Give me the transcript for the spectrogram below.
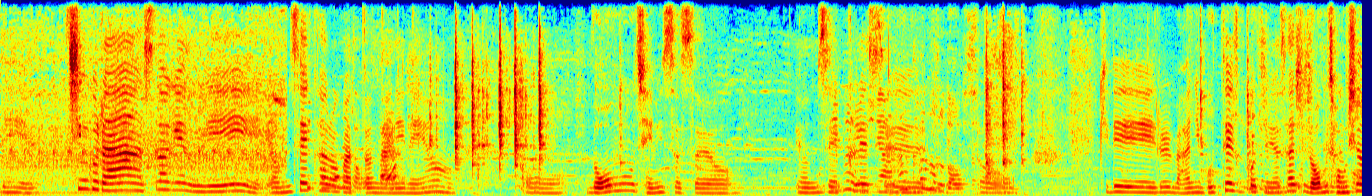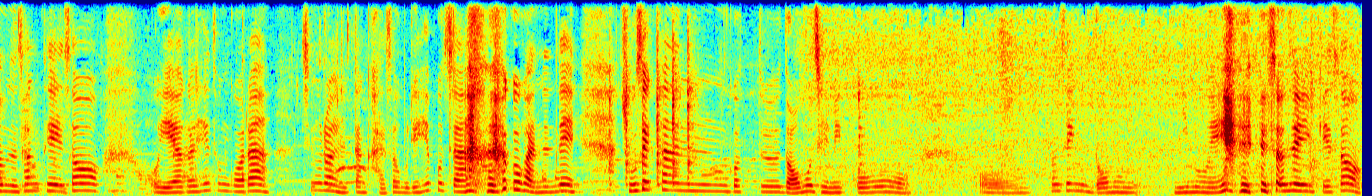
네, 친구랑 스너게 놀이 염색하러 갔던 날이네요. 어, 너무 재밌었어요. 염색 클래스 어, 기대를 많이 못했거든요. 사실 너무 정신없는 상태에서 어, 예약을 해둔 거라 친구랑 일단 가서 우리 해보자 하고 갔는데 조색하는 것도 너무 재밌고 어, 선생님 너무 미모의 선생님께서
